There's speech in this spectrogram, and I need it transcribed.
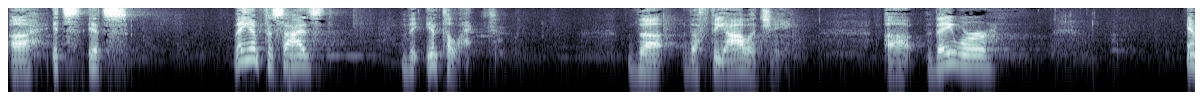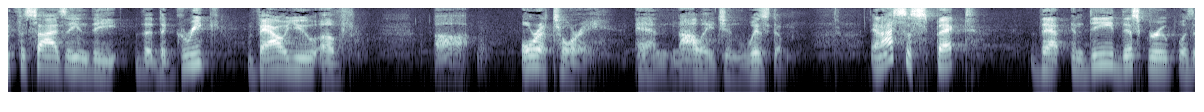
Uh, it's, it's, they emphasized the intellect, the, the theology. Uh, they were emphasizing the, the, the Greek value of uh, oratory and knowledge and wisdom. And I suspect that indeed this group was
